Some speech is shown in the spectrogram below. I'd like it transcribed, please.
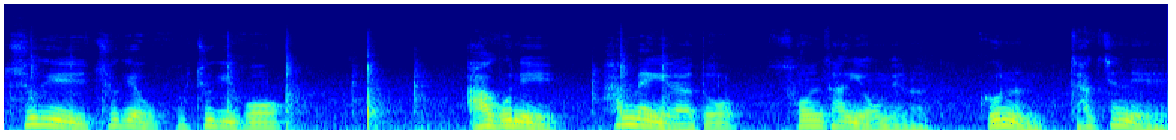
죽이, 죽여, 죽이고 아군이 한 명이라도 손상이 오면은 그거는 작전이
